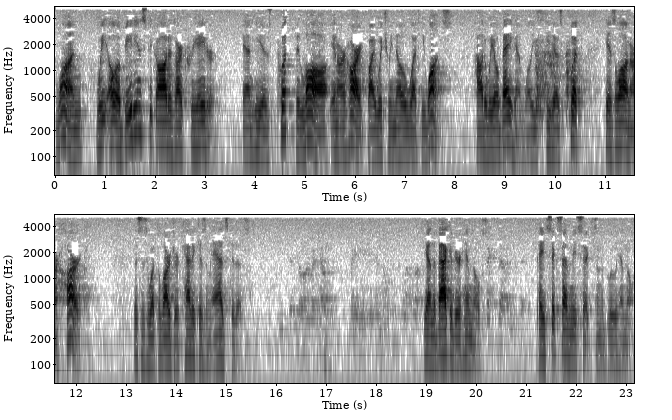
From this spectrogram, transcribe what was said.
One, we owe obedience to God as our creator and He has put the law in our heart by which we know what He wants. How do we obey Him? Well, He, he has put His law in our heart. This is what the larger catechism adds to this. Yeah, in the back of your hymnals. Page 676 in the blue hymnal.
